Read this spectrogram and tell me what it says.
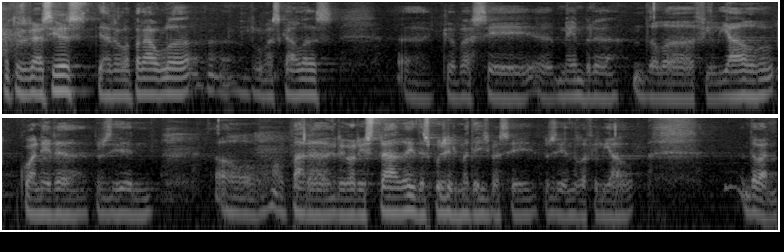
Moltes gràcies. I ara la paraula a Romà Escales, eh, que va ser eh, membre de la filial quan era president el, el pare Gregori Estrada i després ell mateix va ser president de la filial. Endavant.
